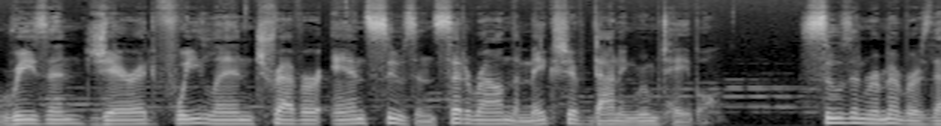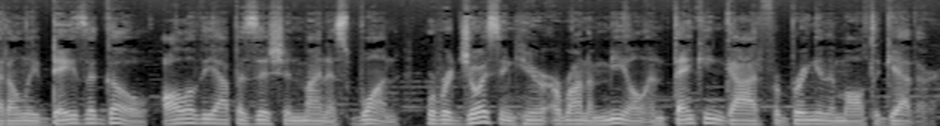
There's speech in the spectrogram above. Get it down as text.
Rezin, Jared, Fui Lin, Trevor, and Susan sit around the makeshift dining room table. Susan remembers that only days ago, all of the opposition minus one were rejoicing here around a meal and thanking God for bringing them all together.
